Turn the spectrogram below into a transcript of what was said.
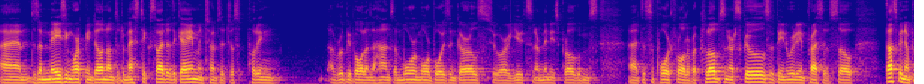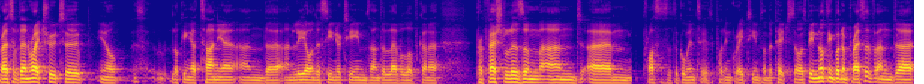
Um, there's amazing work being done on the domestic side of the game in terms of just putting a rugby ball in the hands of more and more boys and girls through our youths and our minis programs. Uh, the support for all of our clubs and our schools has been really impressive. So that's been impressive. Then right through to you know looking at Tania and uh, and Leo and the senior teams and the level of kind of professionalism and um, processes that go into putting great teams on the pitch. So it's been nothing but impressive, and uh,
